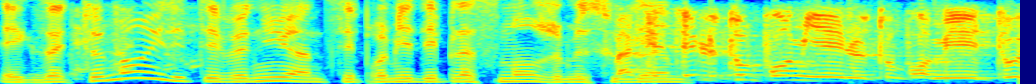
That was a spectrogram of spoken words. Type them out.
Exactement, il était venu un de ses premiers déplacements, je me Bah, souviens. C'était le tout premier, le tout premier. Tout-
